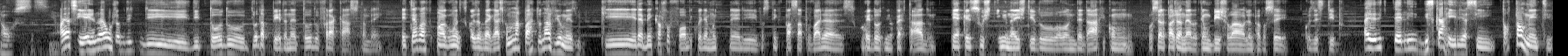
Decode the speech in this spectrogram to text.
Nossa senhora. Mas assim, ele não é um jogo de, de, de todo, toda perda, né? Todo fracasso também. Ele tem algumas, algumas coisas legais, como na parte do navio mesmo. Que ele é bem claustrofóbico, ele é muito. Ele, você tem que passar por vários corredorzinhos apertados. Tem aquele sustinho, né? Estilo Alone in the Dark, com. Você olha pra janela, tem um bicho lá olhando pra você, coisa desse tipo. Aí ele, ele descarrilha, assim, totalmente,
